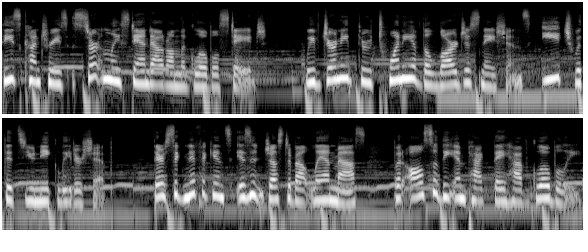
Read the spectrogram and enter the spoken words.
these countries certainly stand out on the global stage. We've journeyed through 20 of the largest nations, each with its unique leadership. Their significance isn't just about landmass, but also the impact they have globally,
